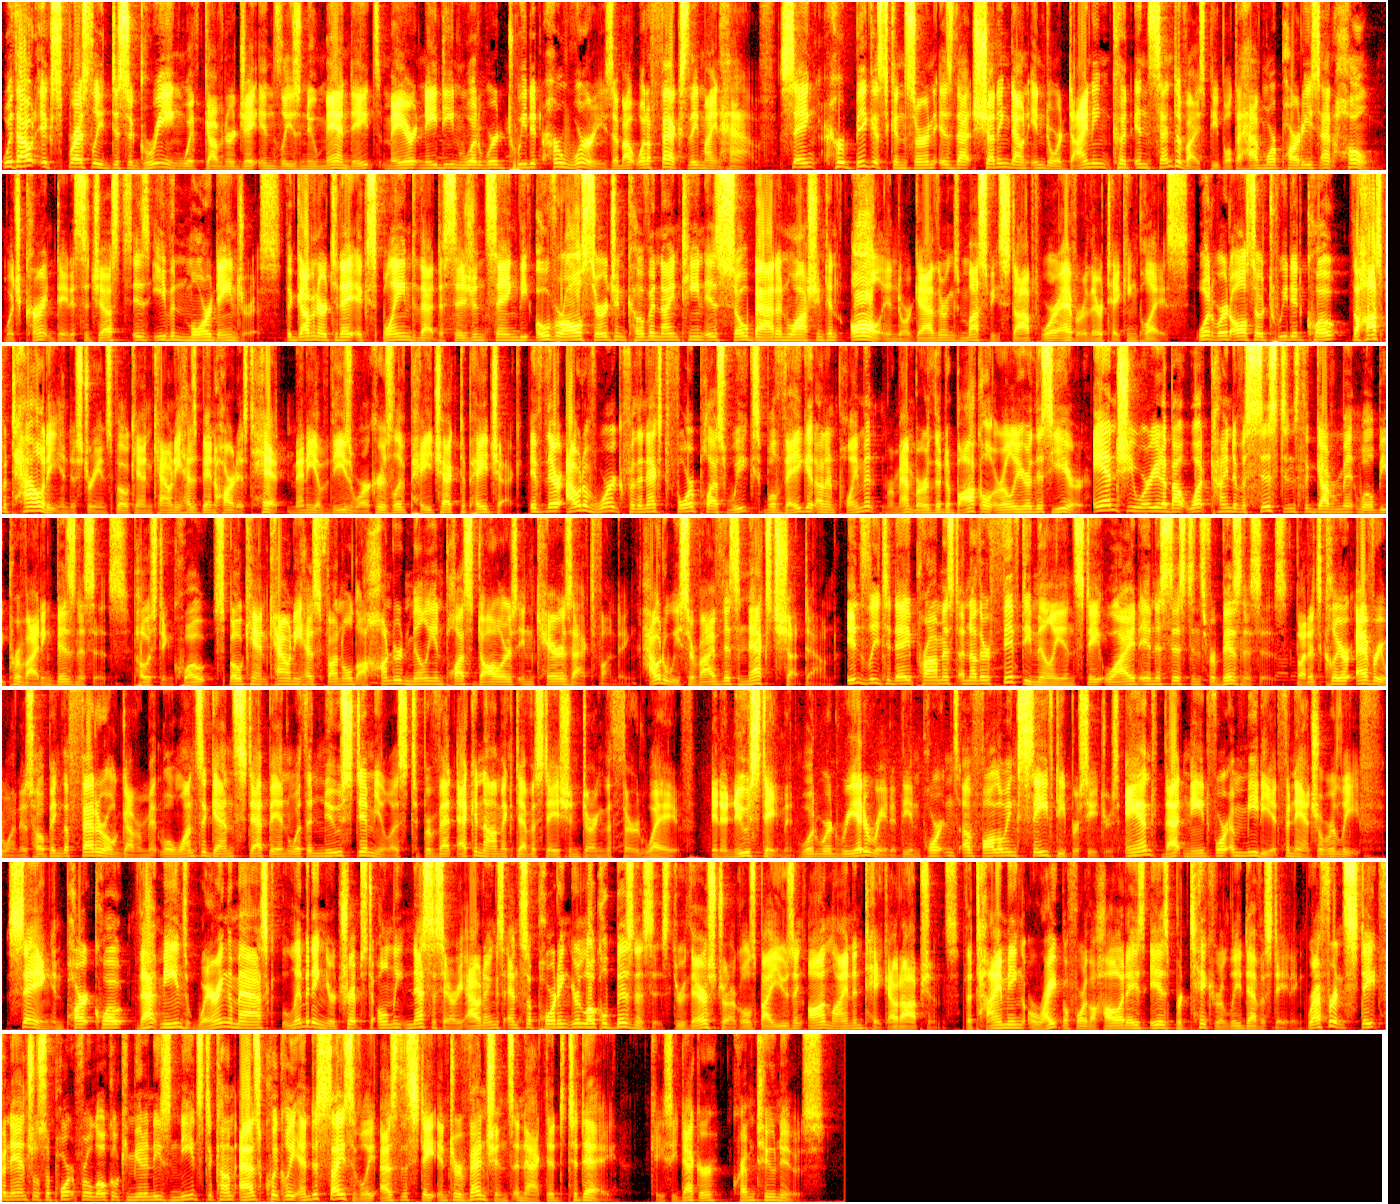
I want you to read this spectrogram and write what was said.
Without expressly disagreeing with Governor Jay Inslee's new mandates, Mayor Nadine Woodward tweeted her worries about what effects they might have, saying her biggest concern is that shutting down indoor dining could incentivize people to have more parties at home, which current data suggests is even more dangerous. The governor today explained that decision, saying the overall surge in COVID 19 is so bad in Washington, all indoor gatherings must be stopped wherever they're taking place. Woodward also tweeted, quote, The hospitality industry in Spokane County has been hardest hit. Many of these workers live paycheck to paycheck. If they're out of work for the next four plus weeks, will they get unemployment? Remember the debacle earlier this year. And she worried about what kind of assistance the government will be providing businesses. Posting, quote, Spokane County has funneled 100 million plus dollars in CARES Act funding. How do we survive this next shutdown? Inslee today promised another 50 million statewide in assistance for businesses, but it's clear everyone is hoping the federal government will once again step in with a new stimulus to prevent economic devastation during the third wave. In a new statement, Woodward reiterated the importance of following safety procedures and that need for immediate financial relief, saying in part, quote, that means wearing a mask, limiting your trips to only necessary outings, and supporting your local businesses through their struggles by using online and takeout options. The timing right before the holidays is particularly devastating. Reference state financial support for local communities needs to come as quickly and decisively as the state interventions enacted today. Casey Decker, KREM 2 News.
